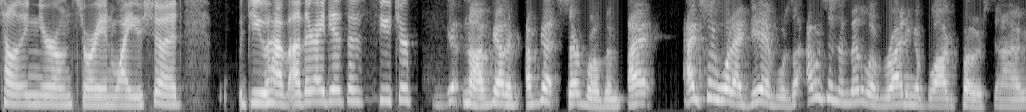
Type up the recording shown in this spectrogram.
telling your own story and why you should. Do you have other ideas of future? Yeah, no, I've got a, I've got several of them. I actually what I did was I was in the middle of writing a blog post and I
